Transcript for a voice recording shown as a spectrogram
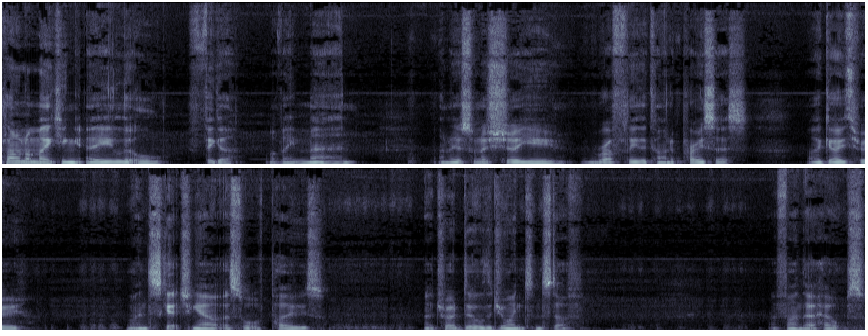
planning on making a little figure of a man and I just want to show you roughly the kind of process I go through when sketching out a sort of pose. I try to do all the joints and stuff. I find that helps.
